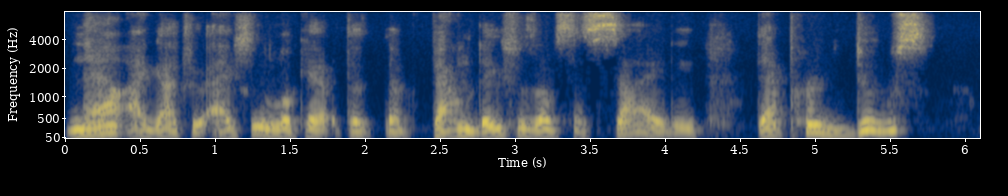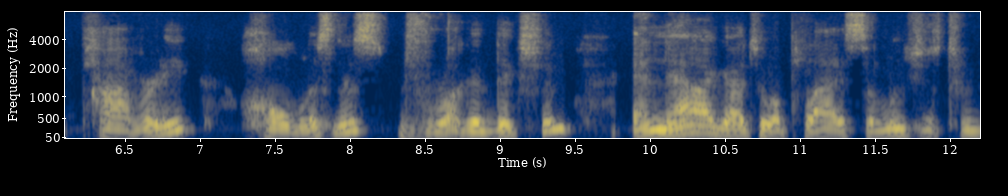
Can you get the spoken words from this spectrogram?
now I got to actually look at the, the foundations of society that produce poverty, homelessness, drug addiction, And now I got to apply solutions to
